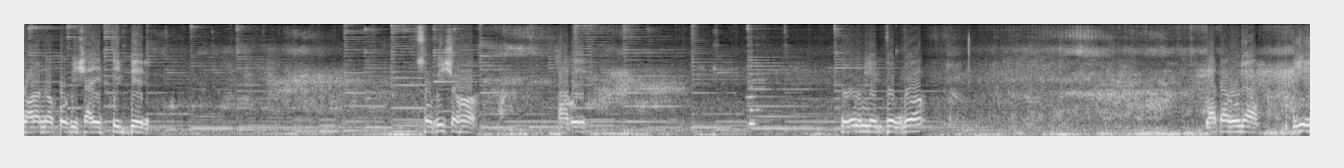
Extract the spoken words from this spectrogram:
বরণ্য কবি সাহিত্যিকদের ছবি সহ তাদের উল্লেখযোগ্য লেখাগুলা দিয়ে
